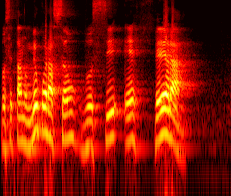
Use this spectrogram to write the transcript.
Você está no meu coração, você é fera!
